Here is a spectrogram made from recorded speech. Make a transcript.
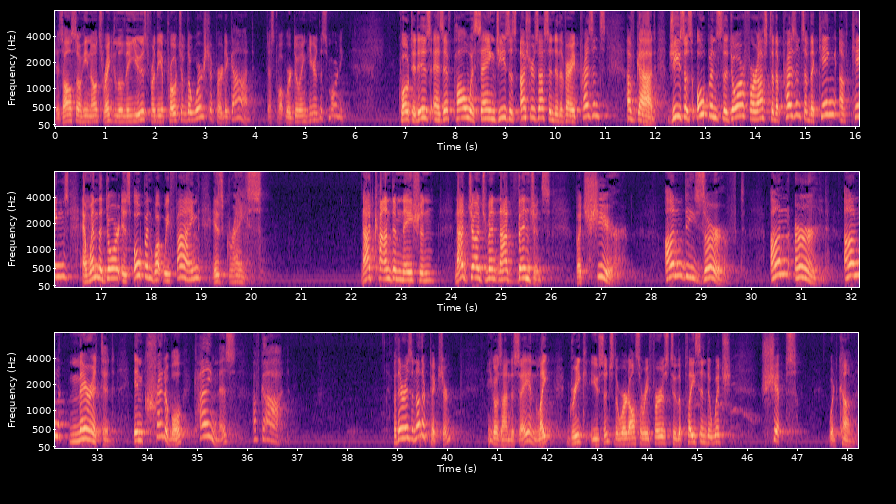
It is also, he notes, regularly used for the approach of the worshiper to God, just what we're doing here this morning. Quote, it is as if Paul was saying Jesus ushers us into the very presence of God. Jesus opens the door for us to the presence of the King of Kings, and when the door is open, what we find is grace. Not condemnation, not judgment, not vengeance, but sheer, undeserved, unearned, unmerited, incredible kindness of God. But there is another picture. He goes on to say, in late Greek usage, the word also refers to the place into which ships would come.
